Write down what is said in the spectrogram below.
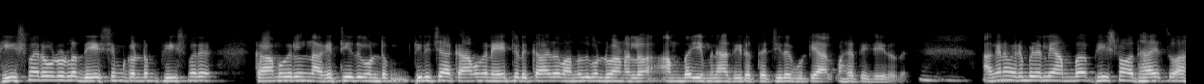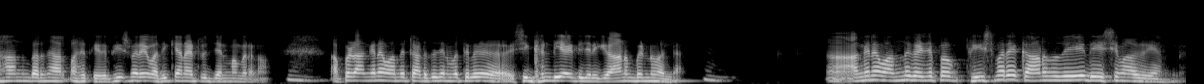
ഭീഷ്മരോടുള്ള ദേഷ്യം കൊണ്ടും ഭീഷ്മര് കാമുകരിൽ നിന്ന് അകറ്റിയത് കൊണ്ടും തിരിച്ച് ആ കാമുകൻ ഏറ്റെടുക്കാതെ വന്നത് കൊണ്ടുമാണല്ലോ അമ്പ യമുനാ തീരത്ത് ചിതകൂട്ടി ആത്മഹത്യ ചെയ്തത്. അങ്ങനെ വരുമ്പോഴല്ലേ അമ്പ ഭീഷ്മവധായ സ്വാഹ എന്ന് പറഞ്ഞ ആത്മഹത്യ ചെയ്ത്. ഭീഷ്മരെ വധിക്കാനായിട്ടൊരു ജന്മം വരണം. അപ്പോഴങ്ങനെ വന്നിട്ട് അടുത്ത ജന്മത്തിൽ ശിഖണ്ഡിയായിട്ട് ജനിക്കും. ആണും പെണ്ണുമല്ല അങ്ങനെ വന്നു കഴിഞ്ഞപ്പോൾ ഭീഷ്മരെ കാണുന്നതേ ദേഷ്യമാകുകയാണല്ലോ.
